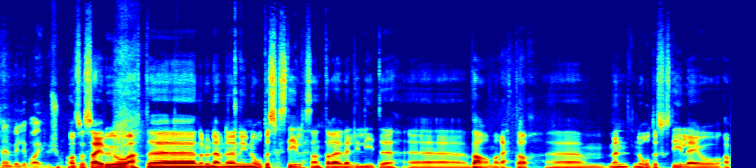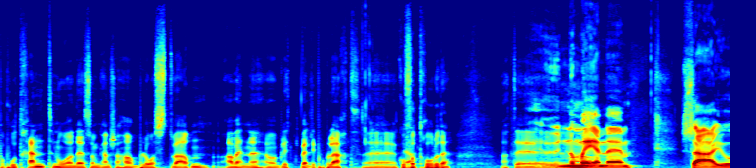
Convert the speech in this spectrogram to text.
men en veldig bra illusjon. Og så sier du jo at eh, når du nevner ny nordisk stil sant, Det er veldig lite eh, varme retter. Eh, men nordisk stil er jo, apropos trend, noe av det som kanskje har blåst verden av ende og blitt veldig populært. Eh, hvorfor tror du det? At det Eh, Nummer én eh, så er jo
